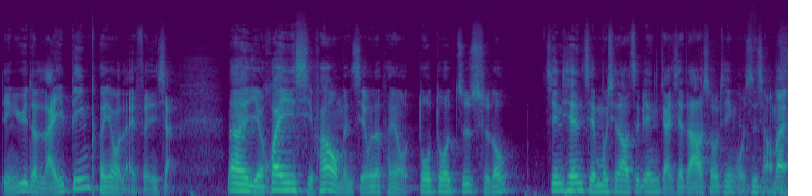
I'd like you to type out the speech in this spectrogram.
领域的来宾朋友来分享。那也欢迎喜欢我们节目的朋友多多支持喽。今天节目先到这边，感谢大家收听，我是小麦，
